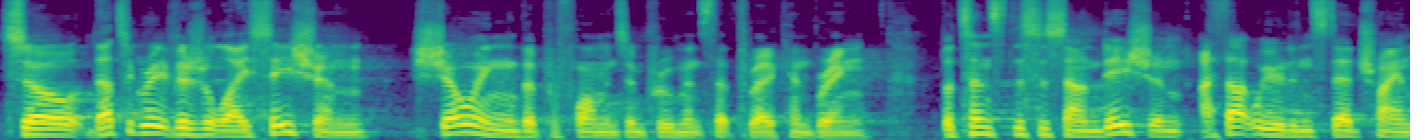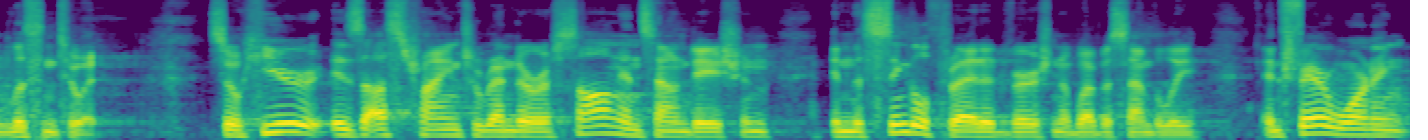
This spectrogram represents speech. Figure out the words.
So that's a great visualization showing the performance improvements that Thread can bring. But since this is Soundation, I thought we would instead try and listen to it. So here is us trying to render a song in Soundation in the single-threaded version of WebAssembly. And fair warning,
